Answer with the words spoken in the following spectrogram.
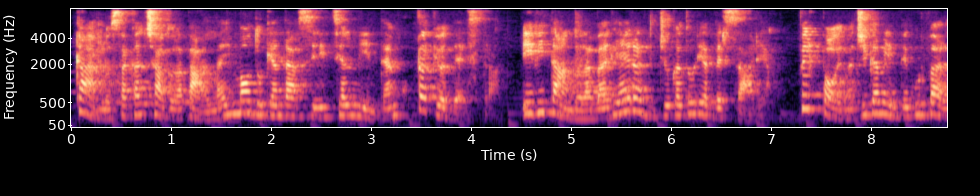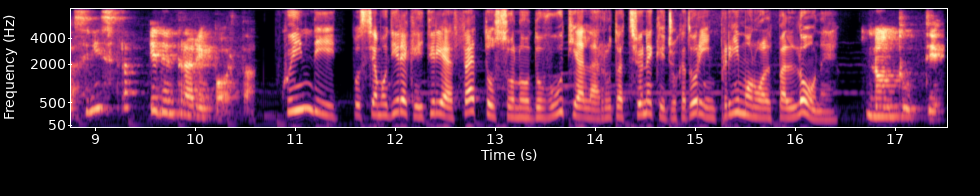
Carlos ha calciato la palla in modo che andasse inizialmente ancora più a destra, evitando la barriera di giocatori avversaria, per poi magicamente curvare a sinistra ed entrare in porta. Quindi possiamo dire che i tiri a effetto sono dovuti alla rotazione che i giocatori imprimono al pallone? Non tutti.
